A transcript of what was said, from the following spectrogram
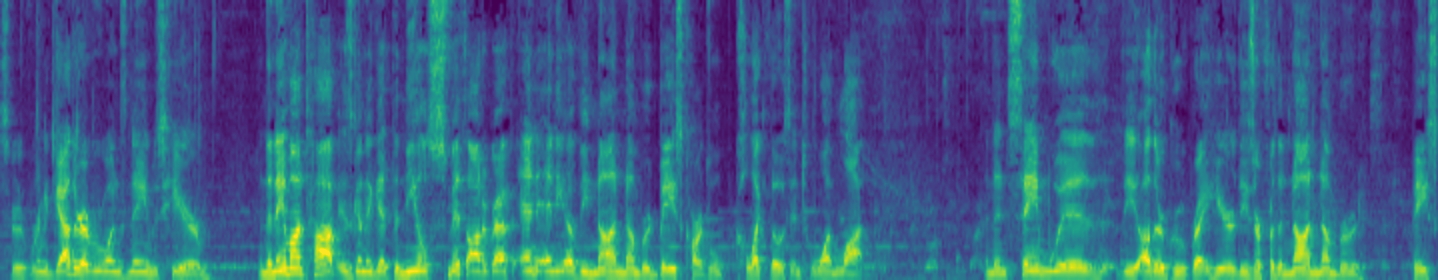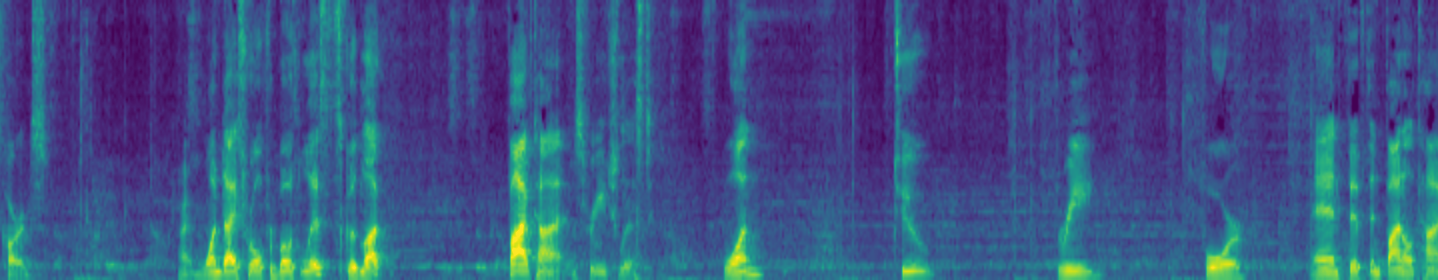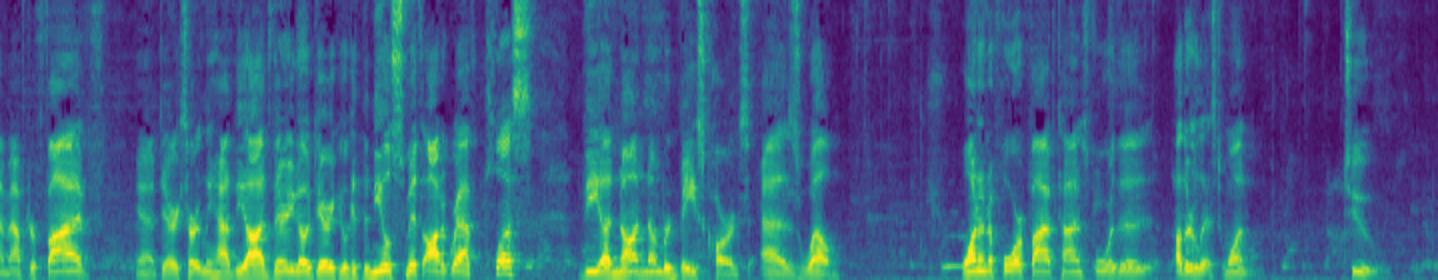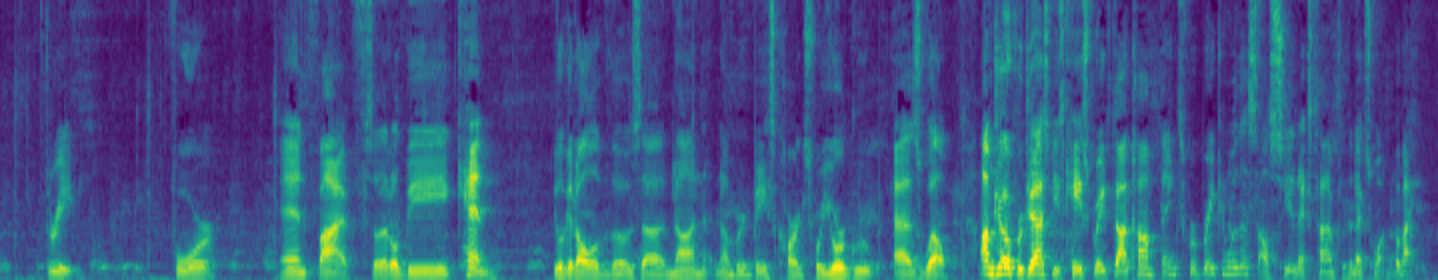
So we're gonna gather everyone's names here, and the name on top is gonna get the Neil Smith autograph and any of the non-numbered base cards. We'll collect those into one lot. And then same with the other group right here. These are for the non-numbered base cards. All right, one dice roll for both lists. Good luck. Five times for each list. One, two, three, four, and fifth and final time. After five, yeah, Derek certainly had the odds. There you go, Derek. You'll get the Neil Smith autograph plus the uh, non-numbered base cards as well. One and a four, five times for the other list. One, two, three, four, and five. So that'll be Ken. You'll get all of those uh, non-numbered base cards for your group as well. I'm Joe for JaspysCaseBreaks.com. Thanks for breaking with us. I'll see you next time for the next one. Bye-bye.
